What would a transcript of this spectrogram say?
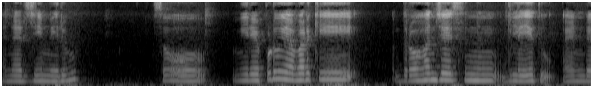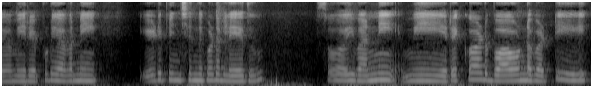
energy మీరు. సో మీరెప్పుడు ఎవరికి ద్రోహం చేసింది లేదు అండ్ మీరెప్పుడు ఎవరిని ఏడిపించింది కూడా లేదు. సో ఇవన్నీ మీ రికార్డ్ బాగుండబట్టి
